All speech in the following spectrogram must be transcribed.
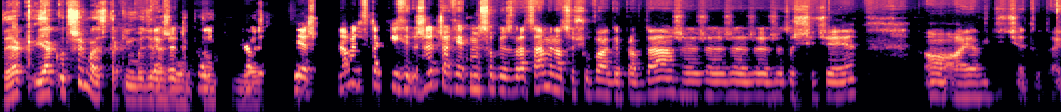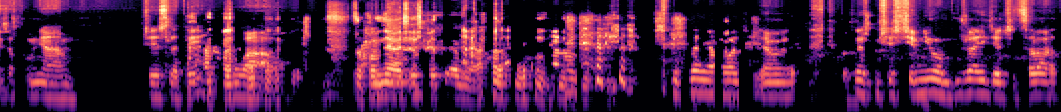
To jak, jak utrzymać takim body Wiesz, nawet w takich rzeczach, jak my sobie zwracamy na coś uwagę, prawda, że, że, że, że, że coś się dzieje, o, a ja widzicie tutaj, zapomniałem. Czy jest lepiej? Wow. Zapomniałeś oświetlenia. Świetlenia, wiesz, mi się ściemniło, burza idzie, czy co?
